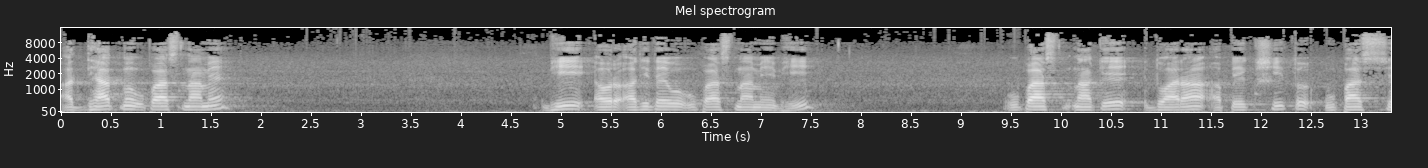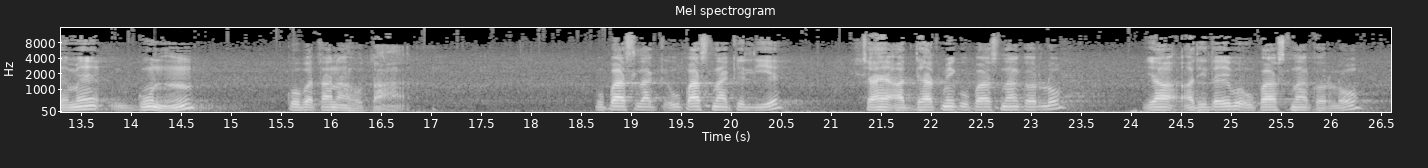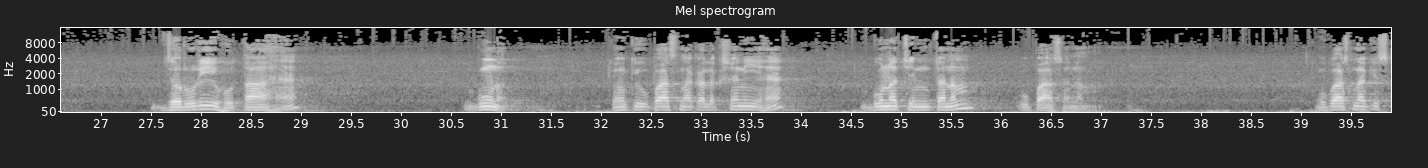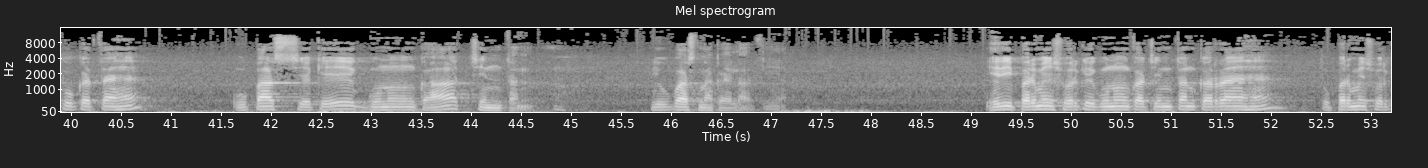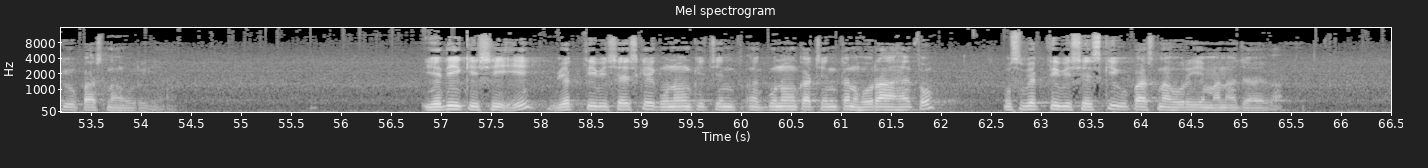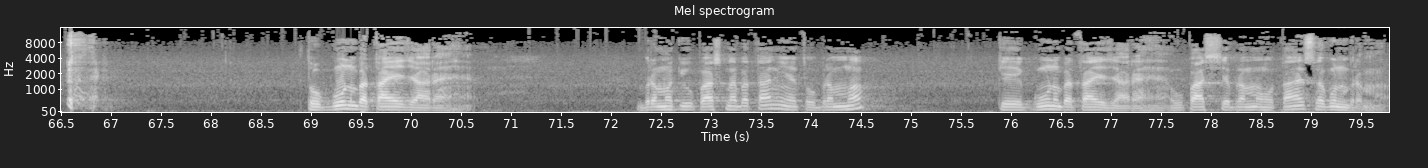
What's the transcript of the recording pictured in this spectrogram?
अध्यात्म उपासना में भी और अधिदैव उपासना में भी उपासना के द्वारा अपेक्षित उपास्य में गुण को बताना होता है। उपासना उपासना के लिए चाहे आध्यात्मिक उपासना कर लो या अधिदैव उपासना कर लो, ज़रूरी होता है गुण, क्योंकि उपासना का लक्षण ही है गुण चिंतनम उपासनम। उपासना किसको कहते हैं? उपास्य के गुणों का चिंतन। ये उपासना कहलाती है। यदि परमेश्वर के गुणों का चिंतन कर रहे हैं तो परमेश्वर की उपासना हो रही है। यदि किसी व्यक्ति विशेष के गुणों की गुणों का चिंतन हो रहा है तो उस व्यक्ति विशेष की उपासना हो रही है, माना जाएगा। तो गुण बताए जा रहे हैं। ब्रह्म की उपासना बतानी है तो ब्रह्म के गुण बताए जा रहे हैं। उपास्य ब्रह्म होता है सगुण ब्रह्म।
